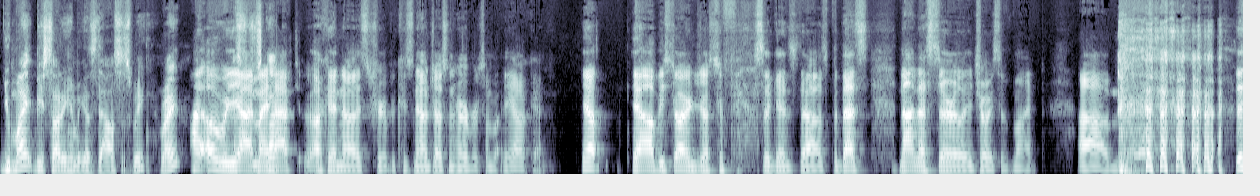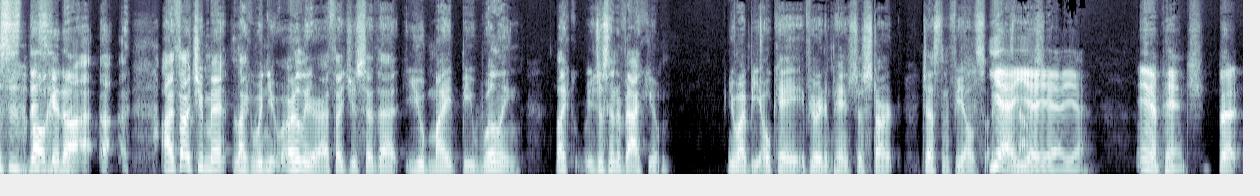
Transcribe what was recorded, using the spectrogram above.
You might be starting him against Dallas this week, right? I, oh yeah, I might not- have to. Okay, no, that's true because now Justin Herbert's somebody. Yeah, okay. Yep. Yeah, I'll be starting Justin Fields against Dallas, but that's not necessarily a choice of mine. Um, this is this okay, is no, the- I, I- I thought you meant like when you earlier. I thought you said that you might be willing, like you're just in a vacuum. You might be okay if you're in a pinch, just start Justin Fields. yeah, yeah, yeah, yeah. In a pinch, but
